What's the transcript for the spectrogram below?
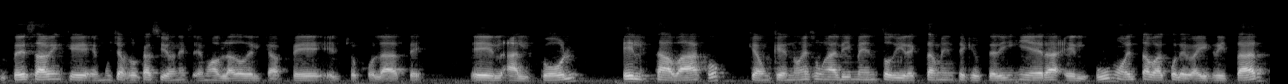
Ustedes saben que en muchas ocasiones hemos hablado del café, el chocolate, el alcohol, el tabaco, que aunque no es un alimento directamente que usted ingiera, el humo del tabaco le va a irritar.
